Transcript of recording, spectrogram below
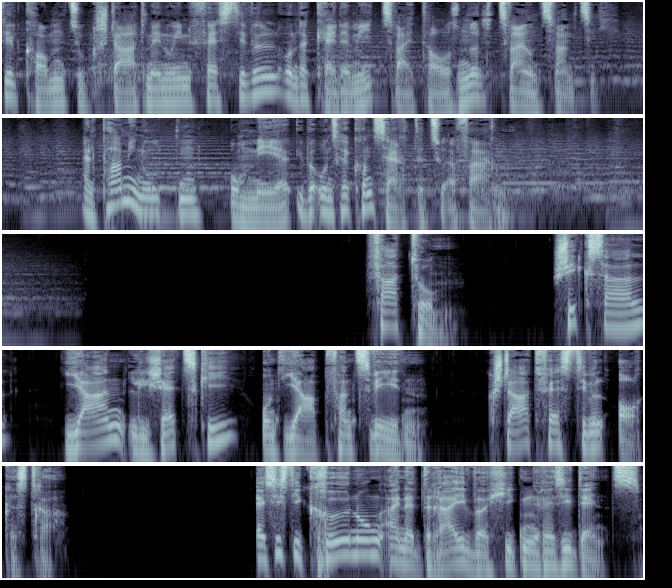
willkommen zu Gstaad Menuhin Festival und Academy 2022. Ein paar Minuten, um mehr über unsere Konzerte zu erfahren. Fatum. Schicksal Jan Liszecki und Jaap van Zweden. Gstaad Festival Orchestra. Es ist die Krönung einer dreiwöchigen Residenz.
